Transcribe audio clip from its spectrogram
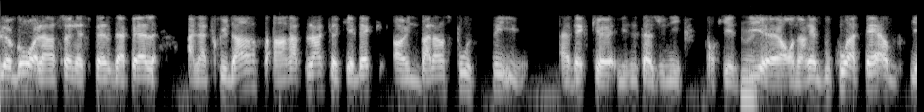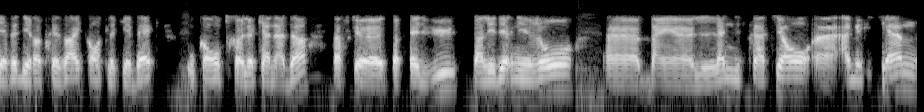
Legault a lancé une espèce d'appel à la prudence en rappelant que le Québec a une balance positive avec euh, les États-Unis. Donc, il a dit euh, on aurait beaucoup à perdre s'il y avait des représailles contre le Québec ou contre le Canada, parce que tu as peut-être vu dans les derniers jours, ben l'administration américaine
